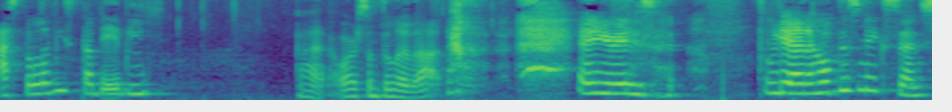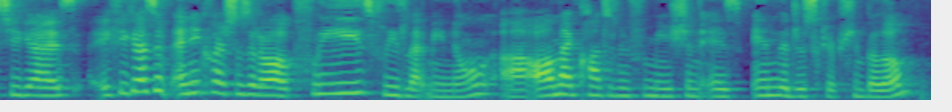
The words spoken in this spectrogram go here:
hasta la vista, baby. Uh, or something like that. Anyways, yeah, and I hope this makes sense to you guys. If you guys have any questions at all, please, please let me know. Uh, all my contact information is in the description below.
